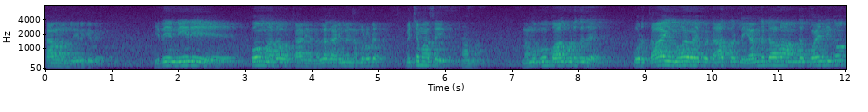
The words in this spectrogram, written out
காரணங்கள் இருக்குது. இதே மீறி போகாத ஒரு காரியம் நல்ல காரியமே நம்மளோட மிச்சமாக செய்யுது. ஆமாம் நமக்கும் பால் கொடுக்குது. ஒரு தாய் நோய்வாய்ப்பட்டு ஹாஸ்பிட்டலில் இறந்துட்டாலும் அந்த குழந்தைக்கும்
